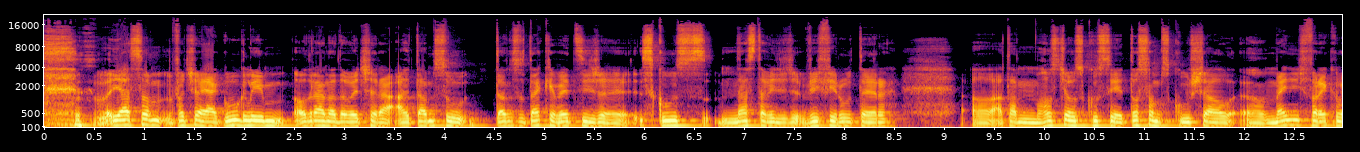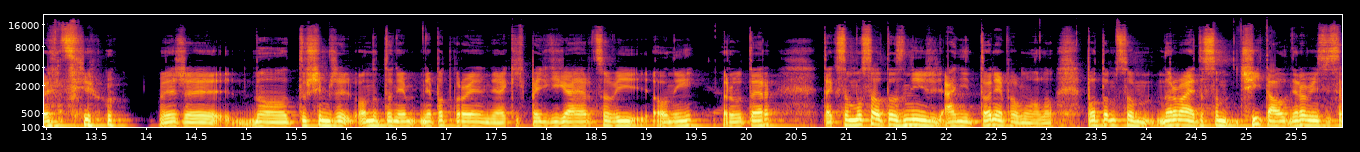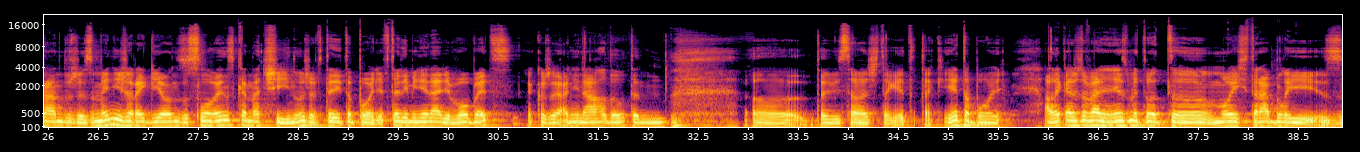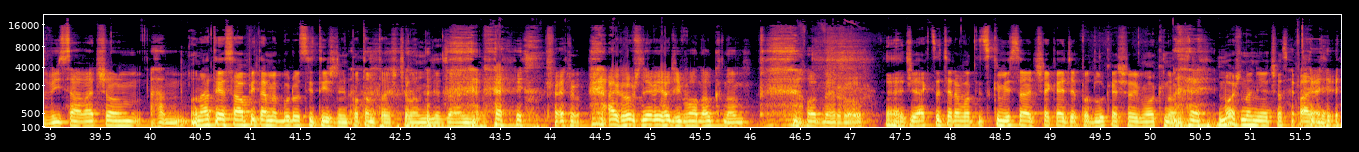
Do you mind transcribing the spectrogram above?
ja som, počúvaj, ja googlím od rána do večera a tam sú, tam sú také veci, že skús nastaviť Wi-Fi router a tam hostovskú sieť, to som skúšal, meniť frekvenciu Vieš, že no tuším, že ono to ne, nepodporuje nejakých 5 GHz oný router, tak som musel to znížiť, ani to nepomohlo. Potom som, normálne to som čítal, nerobím si srandu, že zmeníš región zo Slovenska na Čínu, že vtedy to pôjde, vtedy mi nenájde vôbec, akože ani náhodou ten ten vysávač, tak je to taký, je to boj. Ale každopádne nie sme tu od uh, mojich trablí s vysávačom. A... No na tie sa opýtame budúci týždeň, potom to ešte len bude zaujímavé. Ako už nevyhodím von oknom od nervov. Hey, čiže ak chcete robotický vysávač, čakajte pod Lukášovým oknom. Možno niečo spadne.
